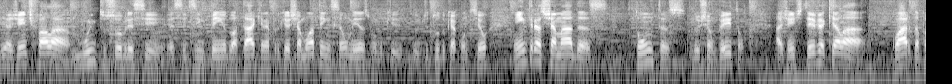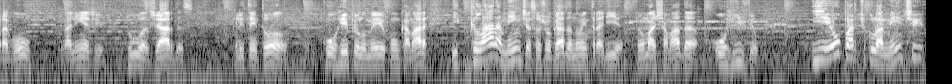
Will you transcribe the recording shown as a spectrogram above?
E a gente fala muito sobre esse, esse desempenho do ataque, né? Porque chamou a atenção mesmo do que, do, de tudo que aconteceu. Entre as chamadas tontas do Sean Payton, a gente teve aquela quarta para gol na linha de duas jardas, que ele tentou correr pelo meio com o Camara e claramente essa jogada não entraria. Foi uma chamada horrível. E eu particularmente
